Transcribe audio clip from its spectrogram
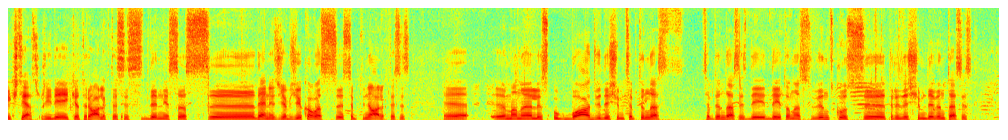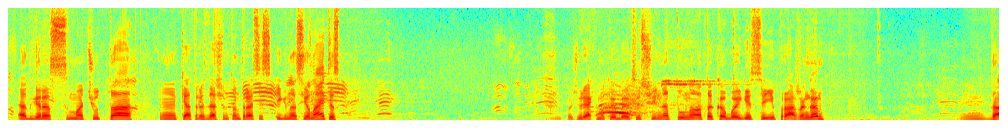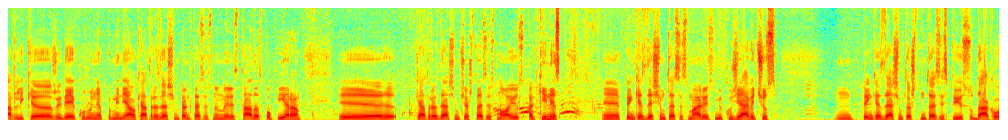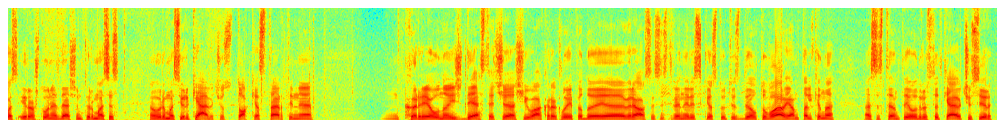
Aikštės žaidėjai 14 Denisas e, Denis Ževžikovas, 17 e, Emanuelis Ugbo, 27 7 Dei- Deitonas Vinskus, e, 39 Edgaras Mačiuta, e, 42 Ignas Jonaitis. Pažiūrėkime, kaip baigsis šį Neptūno ataka, baigėsi į pražangą. Dar likę žaidėjai, kurių nepaminėjau, 45 numeris Tadas Popiera, e, 46 Nojus Akinis, e, 50 Marijus Mikuževičius, m, 58 Pijus Sudakovas ir 81 Aurimas Jurkevičius. Tokia startinė m, Kareuna išdėstė čia šį vakarą Klaipėdoje vyriausiasis treneris Kestutis Deltuva, jam talkina asistentai Audrius Tatkevičius ir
